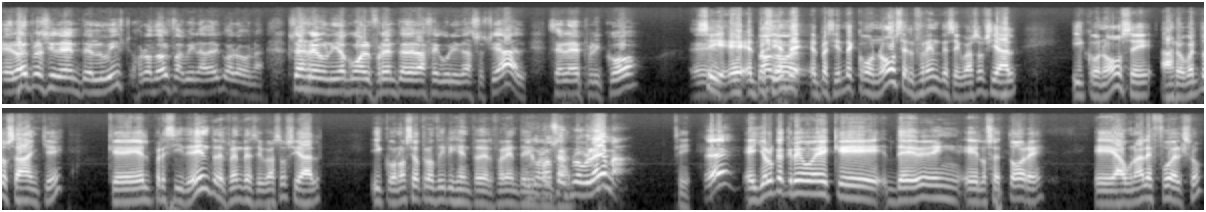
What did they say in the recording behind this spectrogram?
el, hoy presidente Luis Rodolfo Abinader Corona, se reunió con el Frente de la Seguridad Social, se le explicó. Sí, el, presidente, el presidente conoce el Frente de Seguridad Social y conoce a Roberto Sánchez, que es el presidente del Frente de Seguridad Social y conoce a otros dirigentes del Frente. Y conoce el problema. Sí. ¿Eh? Eh, yo lo que creo es que deben eh, los sectores aunar el esfuerzo,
